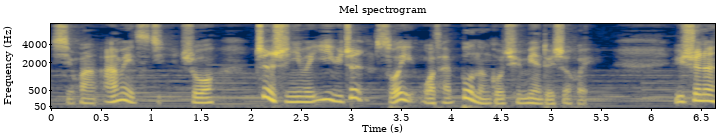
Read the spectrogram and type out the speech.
喜欢安慰自己说：“正是因为抑郁症，所以我才不能够去面对社会。”于是呢，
